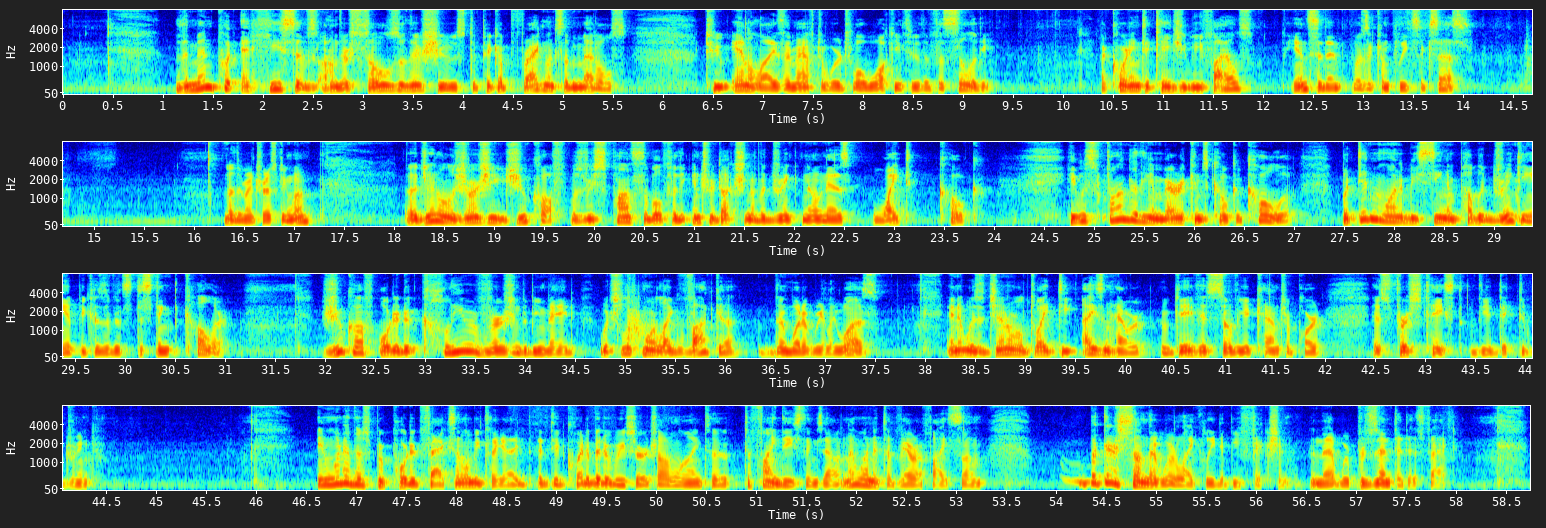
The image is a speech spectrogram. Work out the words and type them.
The men put adhesives on their soles of their shoes to pick up fragments of metals to analyze them afterwards while walking through the facility. According to KGB files, the incident was a complete success. Another interesting one. Uh, General Georgy Zhukov was responsible for the introduction of a drink known as White Coke. He was fond of the Americans' Coca Cola, but didn't want to be seen in public drinking it because of its distinct color. Zhukov ordered a clear version to be made, which looked more like vodka than what it really was. And it was General Dwight D. Eisenhower who gave his Soviet counterpart his first taste of the addictive drink in one of those purported facts, and let me tell you, I, I, did quite a bit of research online to, to find these things out, and I wanted to verify some. But there's some that were likely to be fiction and that were presented as fact.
